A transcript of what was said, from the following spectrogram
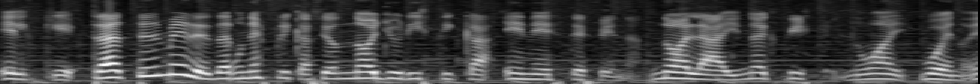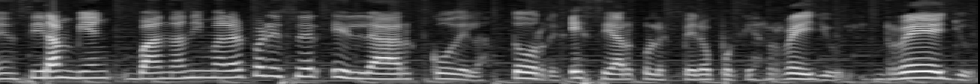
el que trátenme de dar una explicación no jurística en esta escena. No la hay, no existe, no hay. Bueno, en sí también van a animar al parecer el arco de las torres. Ese arco lo espero porque es re Yuri, re Yuri.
